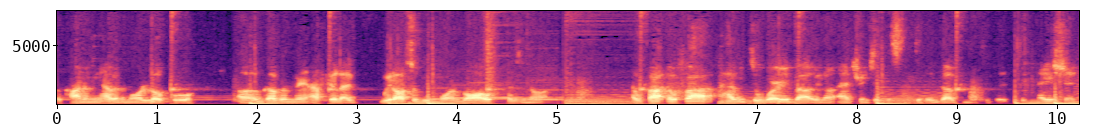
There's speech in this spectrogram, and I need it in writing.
economy, having a more local uh, government, I feel like we'd also be more involved because you know, without, without having to worry about you know answering to the, to the government, to the, to the nation,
